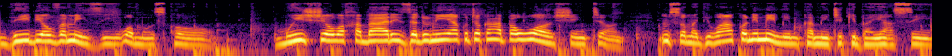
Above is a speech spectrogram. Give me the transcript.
dhidi ya uvamizi wa Moscow. Mwisho wa habari za dunia kutoka hapa Washington. Msomaji wako ni mimi Mkamiti Kibayasi.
